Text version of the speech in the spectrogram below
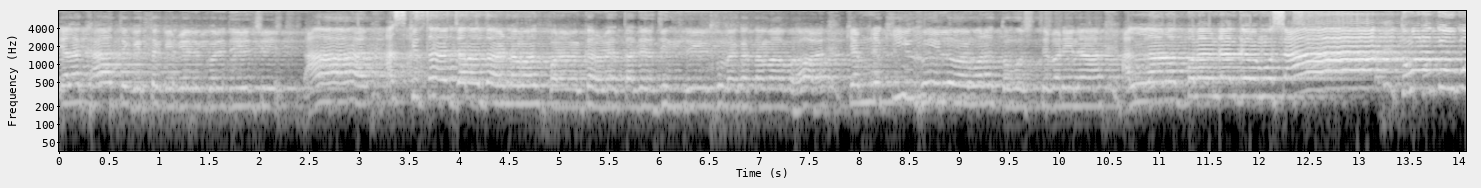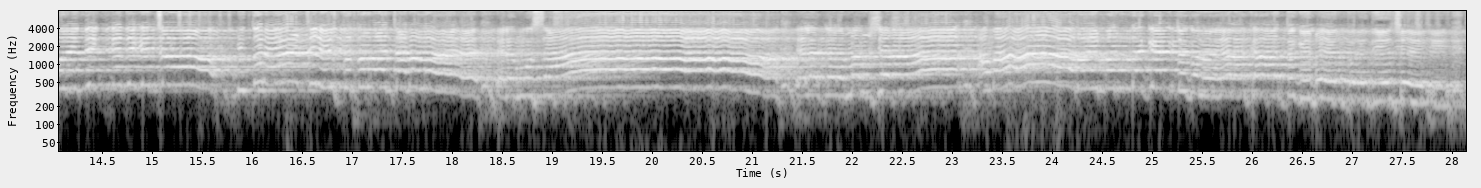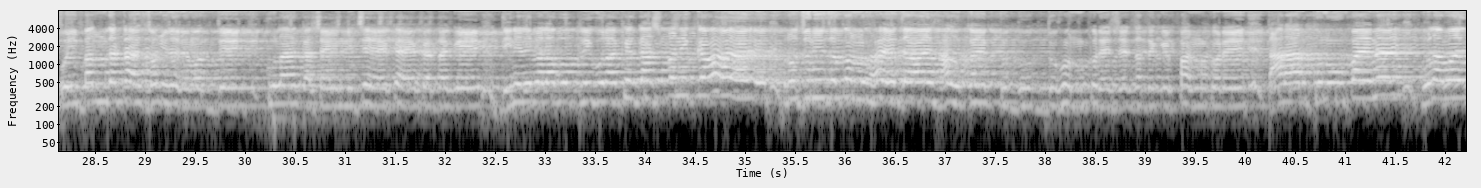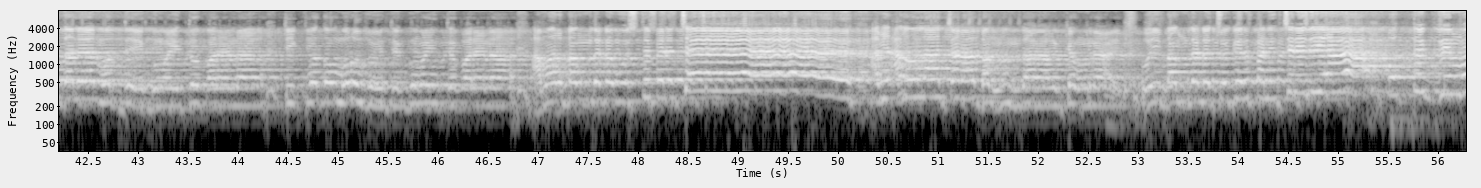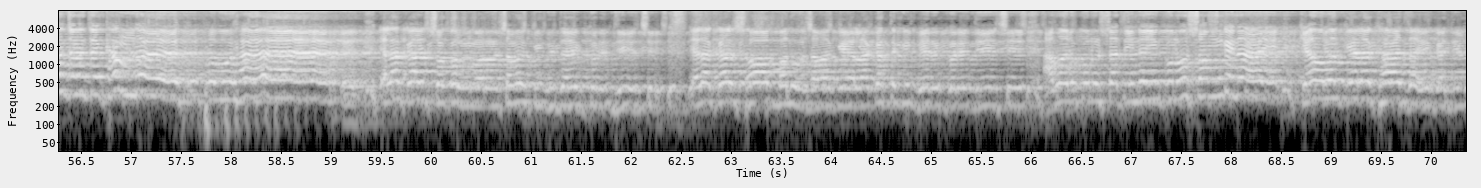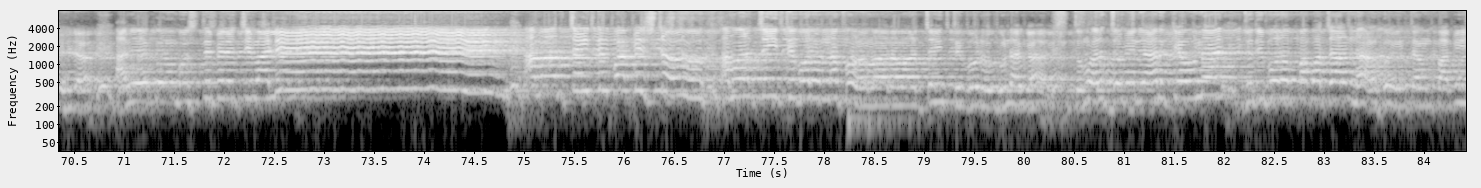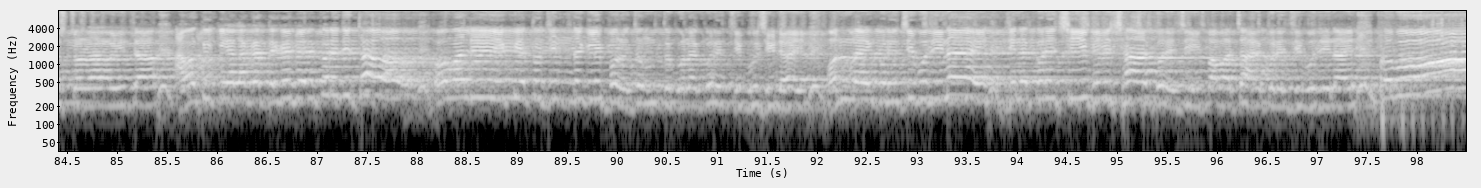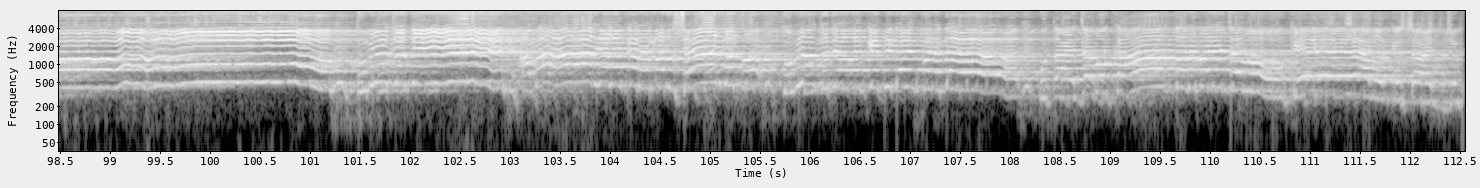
এলাকা থেকে তাকে বের করে দিয়েছে। আর আজকে তার জানাজার নামাজ পড়ার কারণে তাদের জিন্দগি গুণাগাতা মাপ হয়। কেমনে কি হইল আমরা তো বুঝতে পারি না। আল্লাহ রব্বুল আলামিন মুসা! বান্দাটা জমিনের মধ্যে কুলা গাছের নিচে একা একা থাকে। দিনের বেলা বকরি গুলাকে গাছ পানি খাওয়ায় রজনী যখন হয়ে যায়, হালকা একটু দুধ দুহন করে সে তাদেরকে পান করে। তার আর কোনো উপায় নাই, খোলা ময়দানের মধ্যে ঘুমাইতে পারে না। ঠিক মতো মরুভূমিতে ঘুমাইতে পারে না। আমার বান্দাটা বুঝতে পেরেছে? আমি আল্লাহ ছাড়া বান্দার আর কেউ নাই। ওই বান্দাটা চোখের পানি ছেড়ে দিয়া প্রত্যেক দিন মজুরিতে খান্দে, প্রভু হ্যাঁ এলাকার সকল মানুষ আমাকে বিদায় করে দিয়েছে। এলাকার সব মানুষ আমাকে এলাকা থেকে বের করে দিয়েছে। আমার কোনো সাথী নেই, কোনো সঙ্গে নাই। কেউ আমাকে এলাকা জায়গা দিবে না। আমি এখন বুঝতে পেরেছি, মালিক। চাইতে পাপিষ্ট, আমার চাইতে বড় না ফরমান আমার চাইতে বড় গুণাগার। তোমার জমিনে আর কেউ নাই, যদি বড় পাপাচার না হইতাম, পাপিষ্ট না হইতাম, আমাকে কি এলাকা থেকে বের করে দিত? ও মালিক এত জিন্দগি পর্যন্ত গুণা করেছি, বুঝি নাই, অন্যায় করেছি, বুঝি নাই, জিনা করেছি, ব্যবচার করেছি, পাপাচার করেছি, বুঝি নাই। প্রভু!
